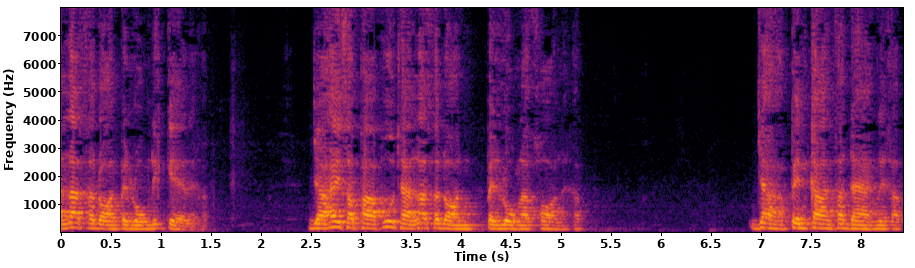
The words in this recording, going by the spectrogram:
นราษฎรเป็นโรงลิเกเลยครับ อย่าให้สภาผู้แทนราษฎรเป็นโรงละครนะครับ อย่าเป็นการแสดงเลยครับ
